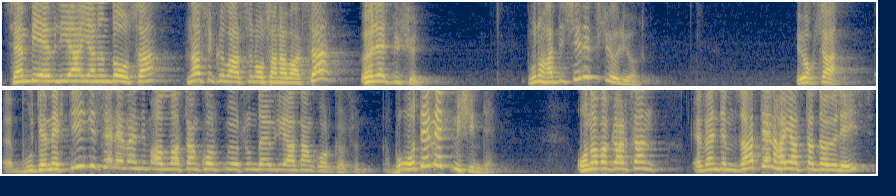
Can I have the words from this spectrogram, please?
sen bir evliya yanında olsa nasıl kılarsın o sana baksa? Öyle düşün. Bunu hadis-i şerif söylüyor. Yoksa e, bu demek değil ki sen efendim Allah'tan korkmuyorsun da evliyadan korkuyorsun. Bu o demek mi şimdi? Ona bakarsan efendim zaten hayatta da öyleyiz.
